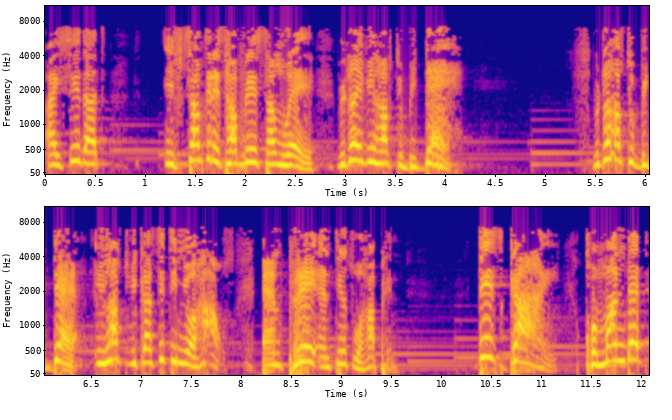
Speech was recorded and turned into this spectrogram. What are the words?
I say that if something is happening somewhere, we don't even have to be there. We don't have to be there. You have to, you can sit in your house and pray and things will happen. This guy commanded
